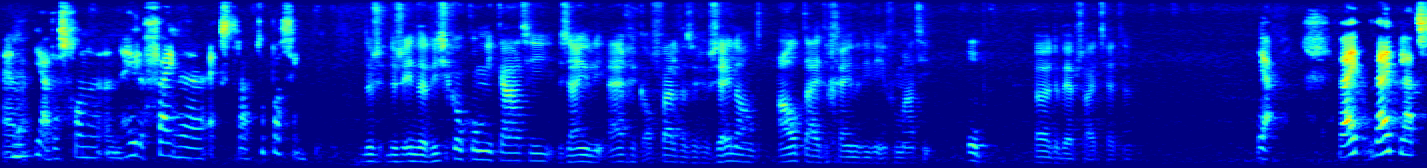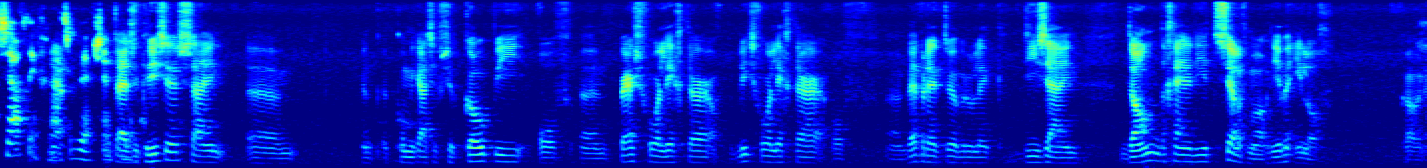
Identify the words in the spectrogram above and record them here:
En ja, ja dat is gewoon een, een hele fijne extra toepassing. Dus, dus in de risicocommunicatie zijn jullie eigenlijk als Veiligheidsregio Zeeland altijd degene die de informatie op uh, de website zetten? Ja, wij, wij plaatsen zelf de informatie ja. op de website. En tijdens de crisis zijn um, een, een communicatieofficier kopie of een persvoorlichter of publieksvoorlichter of een webredacteur bedoel ik, die zijn dan degene die het zelf mogen. Die hebben inlogcode.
